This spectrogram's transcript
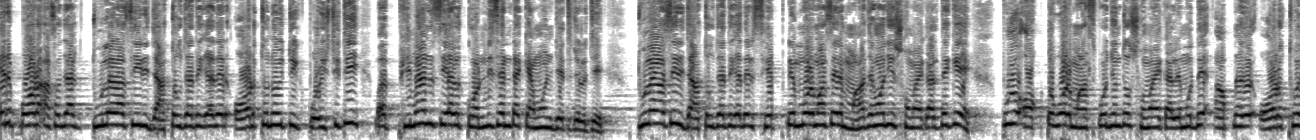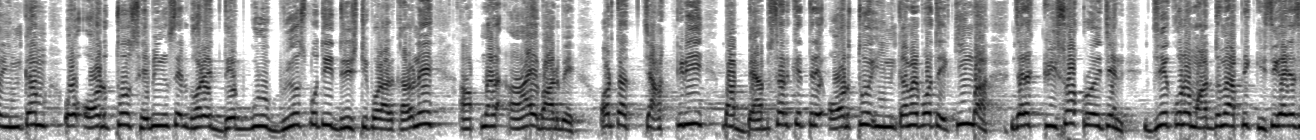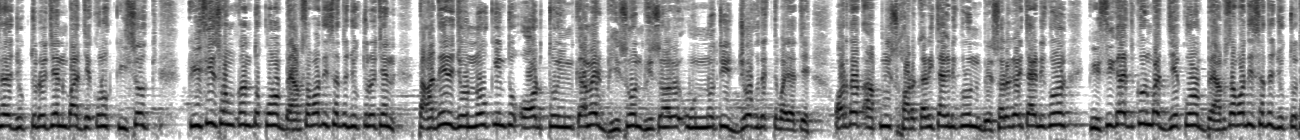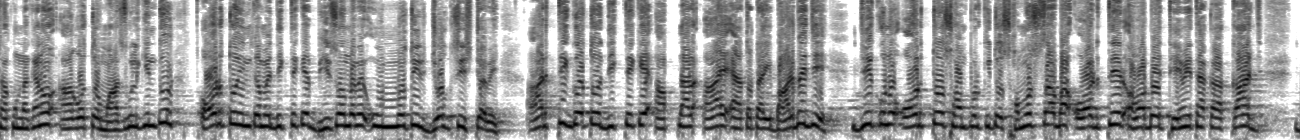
এরপর আসা যাক তুলা রাশির জাতক জাতিকাদের অর্থনৈতিক পরিস্থিতি বা ফিনান্সিয়াল কন্ডিশনটা কেমন যেতে চলেছে। তুলা রাশির জাতক জাতিকাদের সেপ্টেম্বর মাসের মাঝামাঝি সময়কাল থেকে পুরো অক্টোবর মাস পর্যন্ত সময়কালের মধ্যে আপনাদের অর্থ ইনকাম ও অর্থ সেভিংসের ঘরে দেবগুরু বৃহস্পতির দৃষ্টি পড়ার কারণে আপনার আয় বাড়বে। অর্থাৎ চাকরি বা ব্যবসার ক্ষেত্রে অর্থ ইনকামের পথে কিংবা যারা কৃষক রয়েছেন, যে কোনো মাধ্যমে আপনি কৃষিকাজের সাথে যুক্ত রয়েছেন বা যে কোনো কৃষক, কৃষি সংক্রান্ত কোনো ব্যবসাপাতির সাথে যুক্ত রয়েছেন তাদের জন্যও কিন্তু অর্থ ইনকামের ভীষণ, ভীষণভাবে উন্নতির যোগ দেখতে পাওয়া যাচ্ছে। অর্থাৎ আপনি সরকারি চাকরি করুন, বেসরকারি চাকরি করুন, কৃষিকাজ করুন বা যে কোনো ব্যবসাপাতির সাথে যুক্ত থাকুন না কেন, আগত মাসগুলি কিন্তু অর্থ ইনকামের দিক থেকে ভীষণভাবে উন্নতির যোগ সৃষ্টি হবে। আর্থিকগত দিক থেকে আপনার আয় এতটাই বাড়বে যে যে কোনো অর্থ সম্পর্কিত সমস্যা বা অর্থের অভাবে থেমে থাকা কাজ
